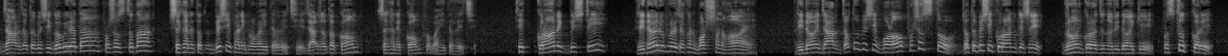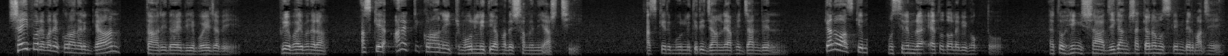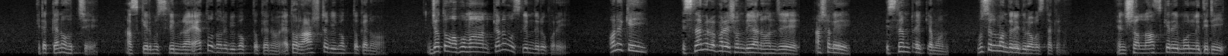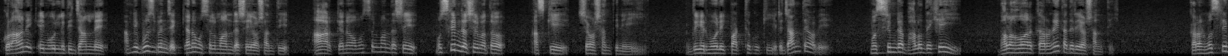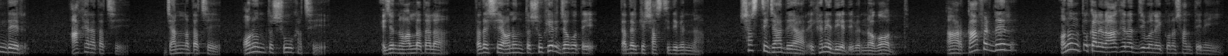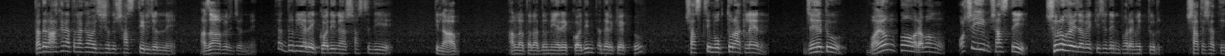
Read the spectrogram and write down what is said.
যার যত বেশি গভীরতা, প্রশস্ততা, সেখানে তত বেশি পানি প্রবাহিত হয়েছে। যার যত কম, সেখানে কম প্রবাহিত হয়েছে। ঠিক কোরআনিক বৃষ্টি হৃদয়ের উপরে যখন বর্ষণ হয়, হৃদয় যার যত বেশি বড়, প্রশস্ত, যত বেশি কোরআনকে সে গ্রহণ করার জন্য হৃদয়কে প্রস্তুত করে সেই পরিমাণে কোরআনের জ্ঞান তা হৃদয়ে দিয়ে বয়ে যাবে। প্রিয় ভাই বোনেরা আজকে আরেকটি কোরআনিক মূলনীতি আপনাদের সামনে নিয়ে আসছি। আজকের মূলনীতিটি জানলে আপনি জানবেন, কেন আজকে মুসলিমরা এত দলে বিভক্ত? এত হিংসা, জিজ্ঞাসা কেন মুসলিমদের মাঝে? এটা কেন হচ্ছে? আজকের মুসলিমরা এত দলে বিভক্ত কেন? এত রাষ্ট্রে বিভক্ত কেন? যত অপমান কেন মুসলিমদের উপরে? অনেকেই ইসলামের ব্যাপারে সন্ধিয়ান হন যে, আসলে ইসলামটাই কেমন? মুসলমানদের এই দুরবস্থা কেন? ইনশাল্লাহ আজকের এই মূলনীতিটি, কোরআনিক এই মূলনীতি জানলে আপনি বুঝবেন যে কেন মুসলমান দেশে অশান্তি, আর কেন মুসলমান দেশে মুসলিম দেশের মতো আজকে সে অশান্তি নেই। দুইয়ের মৌলিক পার্থক্য কি? এটা জানতে হবে। মুসলিমরা ভালো দেখেই, ভালো হওয়ার কারণেই তাদের এই অশান্তি। কারণ মুসলিমদের আখেরাত আছে। জান্নাত আছে, অনন্ত সুখ আছে। এই জন্য আল্লাহ তালা তাদের সে অনন্ত সুখের জগতে তাদেরকে শাস্তি দিবেন না। শাস্তি যা দেয়ার এখানে দিয়ে দিবেন, নগদ। আর কাফেরদের অনন্তকালের আখেরাত জীবনে কোনো শান্তি নেই। তাদের আখেরাত রাখা হয়েছে শুধু শাস্তির জন্যে আজাবের জন্যে। দুনিয়ার এই কদিন আর শাস্তি দিয়ে কি লাভ? আল্লাহ তালা দুনিয়ার এই কদিন তাদেরকে একটু শাস্তি মুক্ত রাখলেন। যেহেতু ভয়ঙ্কর এবং অসীম শাস্তি শুরু হয়ে যাবে কিছুদিন পরে মৃত্যুর সাথে সাথে।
